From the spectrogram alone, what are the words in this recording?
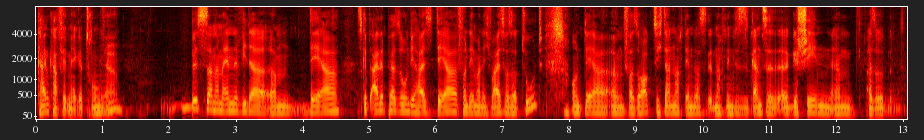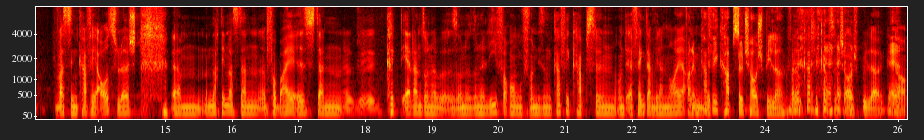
kein Kaffee mehr getrunken. Ja bis dann am Ende wieder ähm, der, es gibt eine Person, die heißt der, von dem man nicht weiß, was er tut. Und der ähm, versorgt sich dann, nachdem das, nachdem dieses ganze äh, Geschehen, ähm, also was den Kaffee auslöscht. Ähm, nachdem das dann vorbei ist, dann äh, kriegt er dann so eine, so, eine, so eine Lieferung von diesen Kaffeekapseln und er fängt dann wieder neu an. Von dem Kaffeekapselschauspieler. Von dem Kaffeekapselschauspieler, genau.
